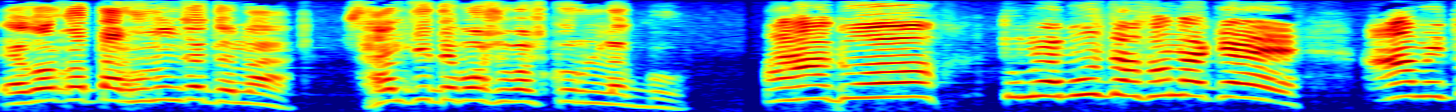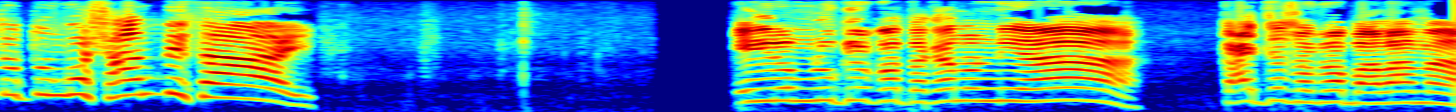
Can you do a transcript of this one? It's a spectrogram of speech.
এগর কথা আর শুনুন যাইতো না শান্তিতে বসবাস করুন লাগবো। আগো তোমরা বুঝতেছো না কে? আমি তো তুমি শান্তি চাই। এইরম লোকের কথা কেন নিয়া? কাজা ঝগড়া বালা না।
